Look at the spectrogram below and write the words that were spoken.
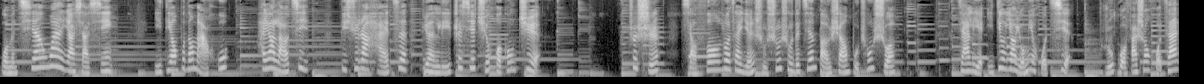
我们千万要小心，一定不能马虎。”还要牢记，必须让孩子远离这些取火工具。这时，小风落在鼹鼠叔叔的肩膀上，补充说：“家里一定要有灭火器，如果发生火灾，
